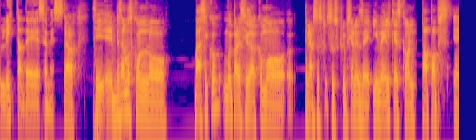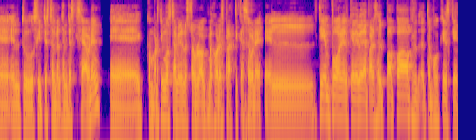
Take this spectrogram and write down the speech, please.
listas de SMS? Claro. Sí, empezamos con lo básico, muy parecido a cómo generar sus suscripciones de email, que es con pop-ups eh, en tu sitio, estas ventanillas que se abren. Eh, compartimos también en nuestro blog mejores prácticas sobre el tiempo en el que debe de aparecer el pop-up. Tampoco quieres que,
